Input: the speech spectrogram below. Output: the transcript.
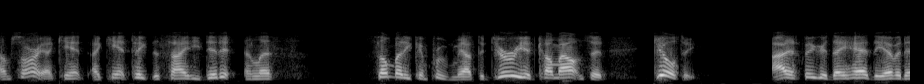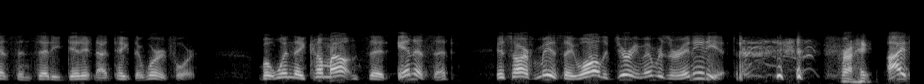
I'm sorry, I can't I can't take the side he did it unless somebody can prove to me. If the jury had come out and said guilty, I figured they had the evidence and said he did it, and I'd take their word for it. But when they come out and said innocent, it's hard for me to say, well, all the jury members are an idiot. right. I've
